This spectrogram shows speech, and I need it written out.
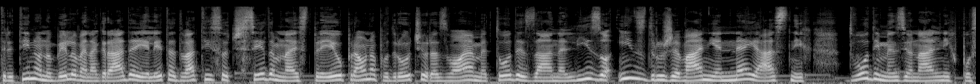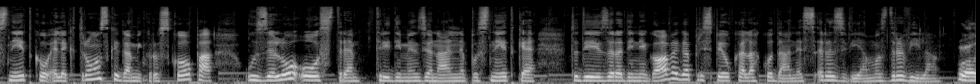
Tretjino Nobelove nagrade je leta 2017 prejel prav na področju razvoja metode za analizo in združevanje nejasnih dvodimenzionalnih posnetkov elektronskega mikroskopa v zelo ostre tridimenzionalne posnetke. Tudi zaradi njegovega prispevka lahko danes razvijamo zdravila. Well,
